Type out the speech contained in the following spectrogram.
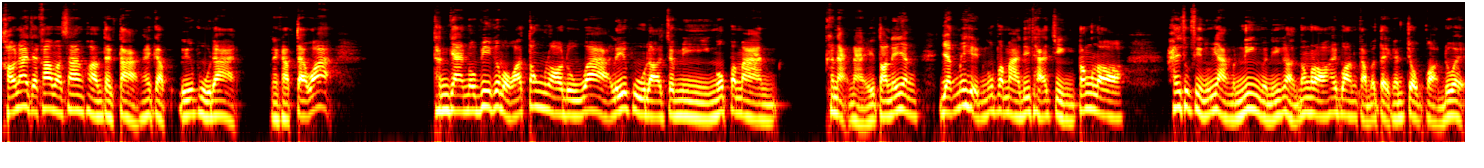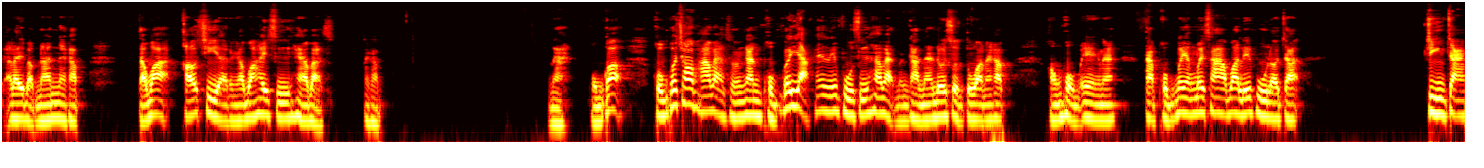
เขาน่าจะเข้ามาสร้างความแตกต่างให้กับลิเวอร์พูลได้นะครับ แต่ว่าทางยานโมบี้ก็บอกว่าต้องรอดูว่าลิเวอร์พูลเราจะมีงบประมาณขนาดไหน ตอนนี้ยังยังไม่เห็นงบประมาณที่แท้จริง ต้องรอให้ทุกสิ่งทุกอย่างมันนิ่งกว่านี้ก่อน ต้องรอให้บอลกลับมาเตะกันจบก่อนด้วยอะไรแบบนั้นนะครับ แต่ว่าเขาเชียร์นะครับว่าให้ซื้อแฮร์บัสนะครับนะผมก็ผมก็ชอบฮาร์แบสเหมือนกัน ผมก็อยากให้ลิเวอร์พูลซื้อฮาร์แบสเหมือนกันนะ โดยส่วนตัวนะครับ ของผมเองนะ แต่ผมก็ยังไม่ทราบว่าลิเวอร์พูลเราจะ จริงจัง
